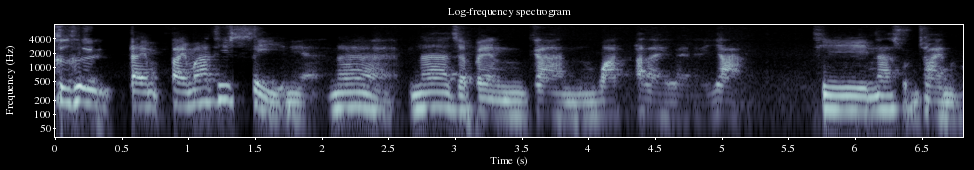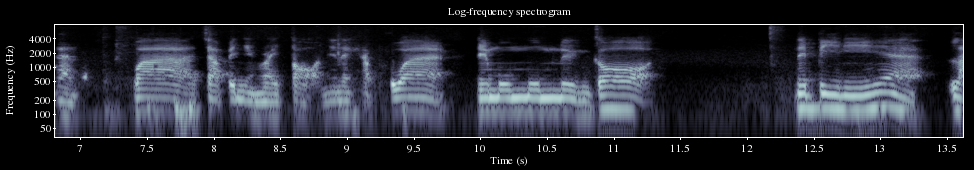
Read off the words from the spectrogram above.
คือคือไตไตรมาสที่สี่เนี่ย น่าน่าจะเป็นการวัดอะไรหลายๆอย่างที่น่าสนใจเหมือนกัน ว่าจะเป็นอย่างไรต่อเนี่ยนะครับ เพราะว่าในมุมมุมหนึ่งก็ ในปีนี้เนี่ยหล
